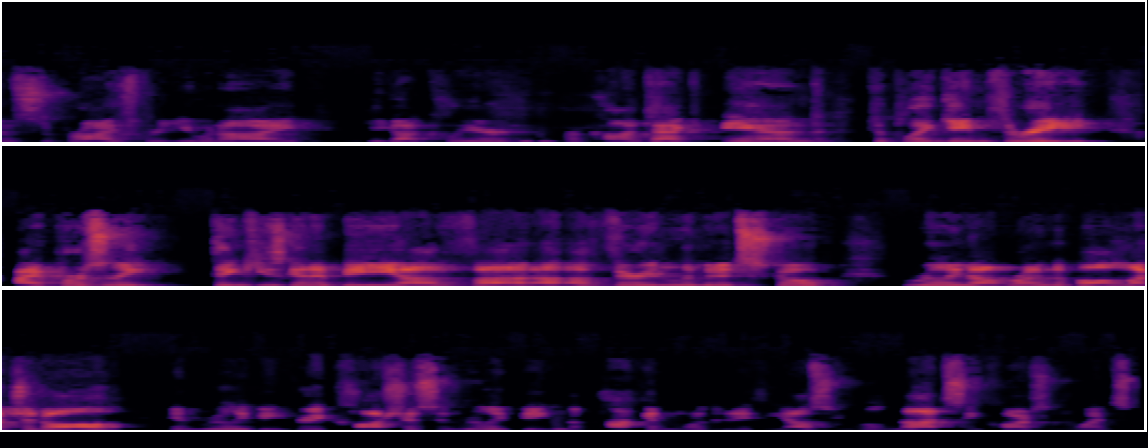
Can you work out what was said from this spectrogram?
to surprise for you and I, he got cleared for contact and to play game three. I personally think he's going to be of uh, a very limited scope, really not running the ball much at all, and really being very cautious and really being in the pocket more than anything else. You will not see Carson Wentz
